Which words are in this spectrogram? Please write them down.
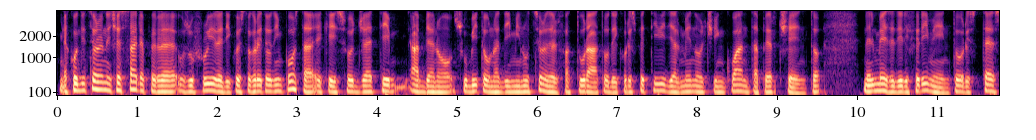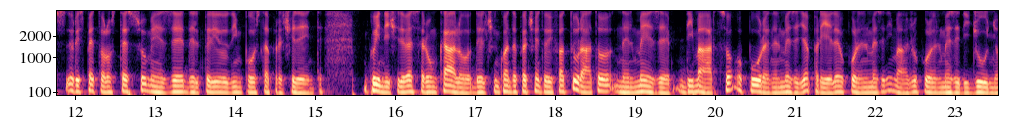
La condizione necessaria necessaria per usufruire di questo credito d'imposta è che i soggetti abbiano subito una diminuzione del fatturato dei corrispettivi di almeno il 50% nel mese di riferimento rispetto allo stesso mese del periodo d'imposta precedente. Quindi ci deve essere un calo del 50% di fatturato nel mese di marzo, oppure nel mese di aprile, oppure nel mese di maggio, oppure nel mese di giugno.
